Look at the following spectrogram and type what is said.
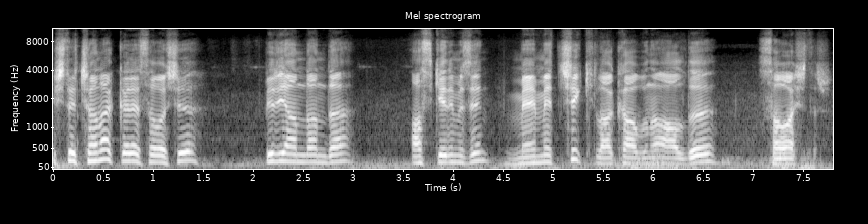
İşte Çanakkale Savaşı bir yandan da askerimizin Mehmetçik lakabını aldığı savaştır.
